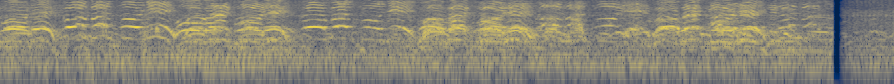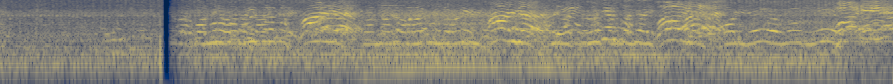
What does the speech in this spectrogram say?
மோடியே மோடியே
